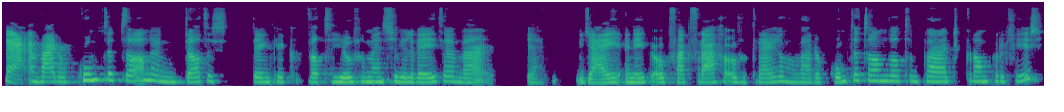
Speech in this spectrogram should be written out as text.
Nou ja, en waardoor komt het dan? En dat is denk ik wat heel veel mensen willen weten. En waar ja, jij en ik ook vaak vragen over krijgen. Van waardoor komt het dan dat een paard kramperig is?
